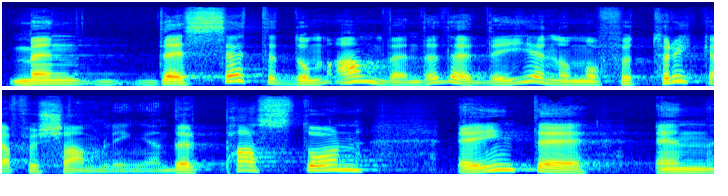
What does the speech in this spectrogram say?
Men det sättet de använder det, det är genom att förtrycka församlingen. Där pastorn är inte en,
